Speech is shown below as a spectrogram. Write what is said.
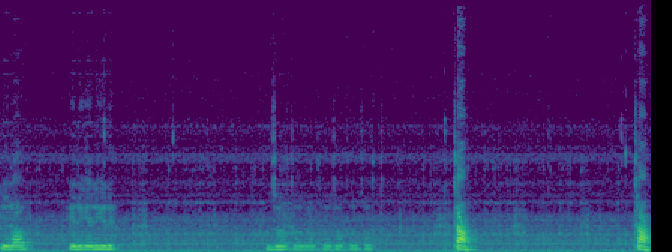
Geri al. Geri geri geri. Azalt azalt azalt azalt. Tamam. Tamam.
